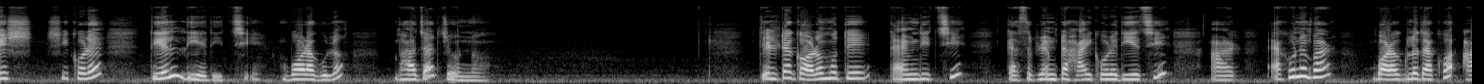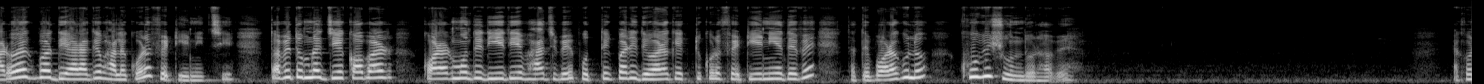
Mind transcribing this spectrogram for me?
বেশি করে তেল দিয়ে দিচ্ছি বড়াগুলো ভাজার জন্য। তেলটা গরম হতে টাইম দিচ্ছি, গ্যাসের ফ্লেমটা হাই করে দিয়েছি। আর এখন এবার বড়াগুলো দেখো আরও একবার দেওয়ার আগে ভালো করে ফেটিয়ে নিচ্ছি। তবে তোমরা যে কবার কড়ার মধ্যে দিয়ে দিয়ে ভাজবে, প্রত্যেকবারই দেওয়ার আগে একটু করে ফেটিয়ে নিয়ে দেবে, তাতে বড়াগুলো খুবই সুন্দর হবে। এখন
